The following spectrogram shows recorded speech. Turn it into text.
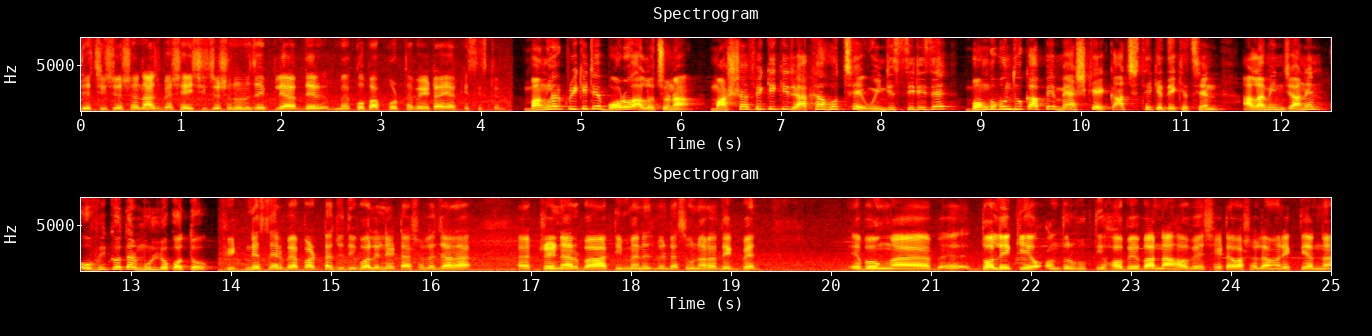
যে সিচুয়েশন আসবে সেই সিচুয়েশন অনুযায়ী প্লেয়ারদের কোপ আপ করতে হবে এটাই আর কি সিস্টেম বাংলার ক্রিকেটে বড় আলোচনা। মাশরাফিকে কি রাখা হচ্ছে উইন্ডিজ সিরিজে? বঙ্গবন্ধু কাপে ম্যাচকে কাছ থেকে দেখেছেন। আলামিন জানেন অভিজ্ঞতার মূল্য কত। ফিটনেসের ব্যাপারটা যদি বলেন এটা আসলে যারা ট্রেনার বা টিম ম্যানেজমেন্ট আছে ওনারা দেখবেন। এবং দলে কে অন্তর্ভুক্তি হবে বা না হবে সেটাও আসলে আমার এখতিয়ার না।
